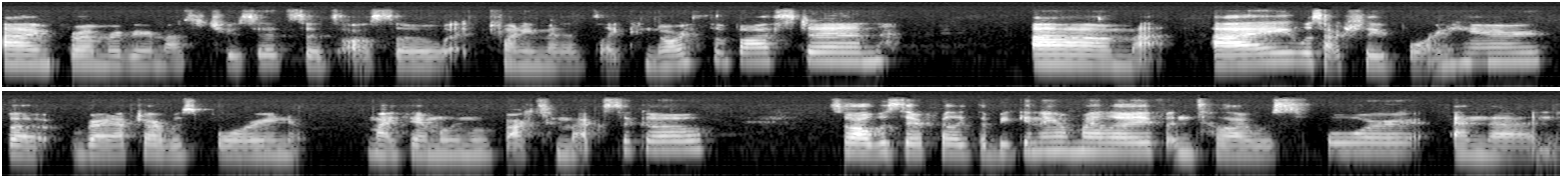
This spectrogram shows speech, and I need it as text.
I'm from Revere, Massachusetts, so it's also 20 minutes like north of Boston. Um, I was actually born here, but right after I was born, my family moved back to Mexico. So I was there for like the beginning of my life until I was four. And then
